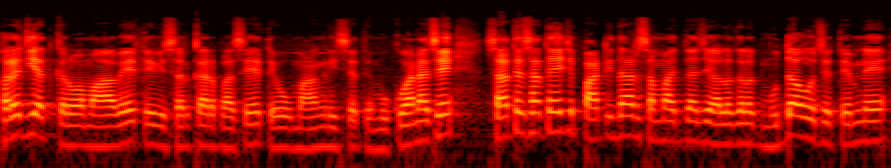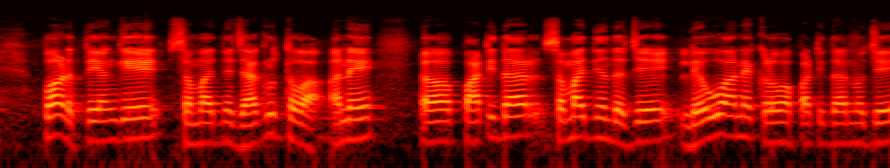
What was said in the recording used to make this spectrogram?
ફરજિયાત કરવામાં આવે તેવી સરકાર પાસે તેવું માંગણી છે તે મૂકવાના છે. સાથે સાથે જ પાટીદાર સમાજના જે અલગ અલગ મુદ્દાઓ છે તેમને પણ તે અંગે સમાજને જાગૃત થવા અને પાટીદાર સમાજની અંદર જે લેવા અને કડવા પાટીદારનો જે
